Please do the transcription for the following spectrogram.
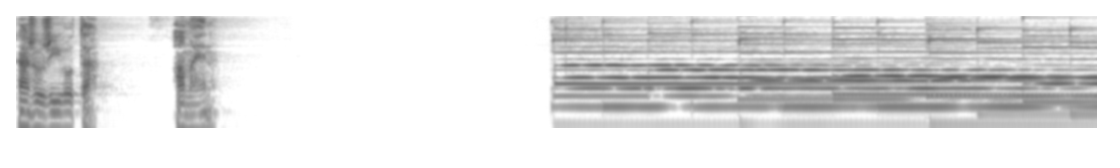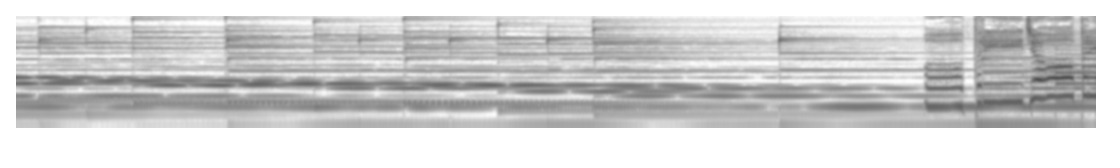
nášho života. Amen. príď, o príde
